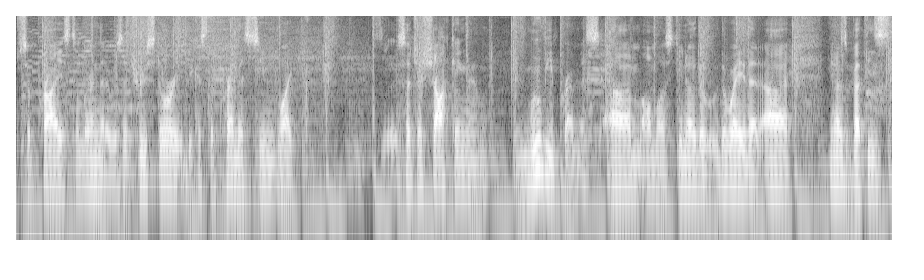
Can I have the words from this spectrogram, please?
surprised to learn that it was a true story because the premise seemed like such a shocking movie premise, um, almost. You know, the, the way that, uh, you know, it's about these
